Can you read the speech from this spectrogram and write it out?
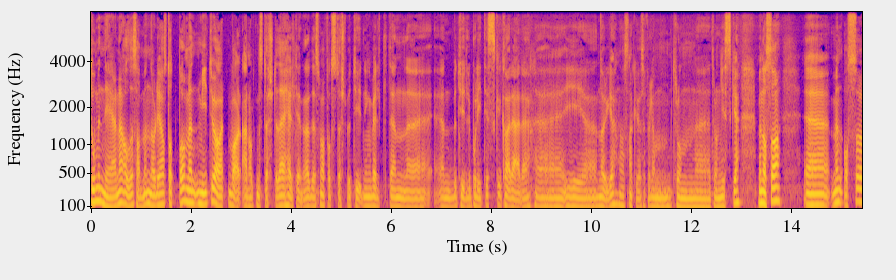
dominerende alle sammen når de har stått på. Men metoo er, er nok den største. Det er jeg helt enig i. Det som har fått størst betydning, veltet en, eh, en betydelig politisk karriere eh, i eh, Norge. Da snakker vi selvfølgelig om Trond, eh, Trond Giske. Men også, eh, også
